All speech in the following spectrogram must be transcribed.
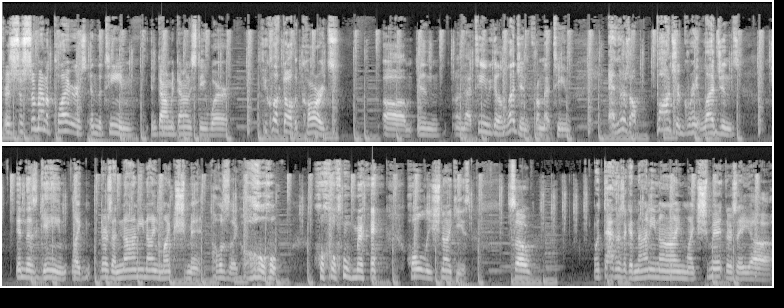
there's just so amount of players in the team in Diamond Dynasty where if you collect all the cards um, in in that team, you get a legend from that team. And there's a bunch of great legends in this game. Like there's a 99 Mike Schmidt. I was like, oh, oh man, holy shnikes. So with that, there's like a 99 Mike Schmidt. There's a uh,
